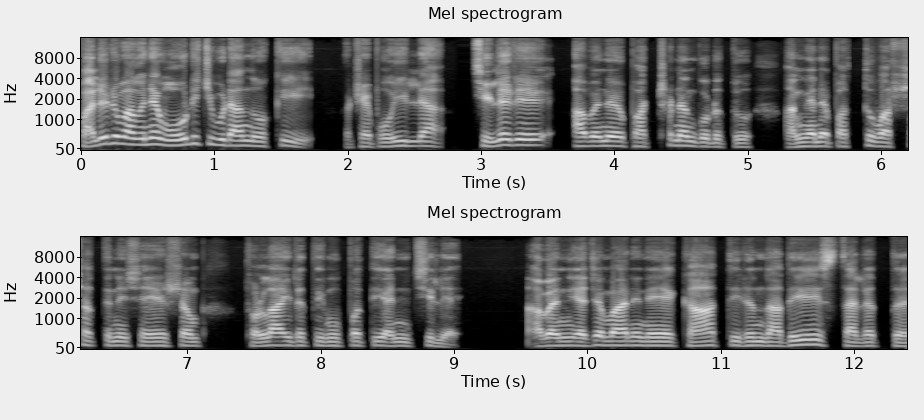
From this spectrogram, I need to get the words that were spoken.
പലരും അവനെ ഓടിച്ചു വിടാൻ നോക്കി പക്ഷെ പോയില്ല. ചിലര് അവന് ഭക്ഷണം കൊടുത്തു. അങ്ങനെ പത്തു വർഷത്തിന് ശേഷം തൊള്ളായിരത്തി മുപ്പത്തി അഞ്ചിൽ അവൻ യജമാനനെ കാത്തിരുന്ന അതേ സ്ഥലത്ത്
